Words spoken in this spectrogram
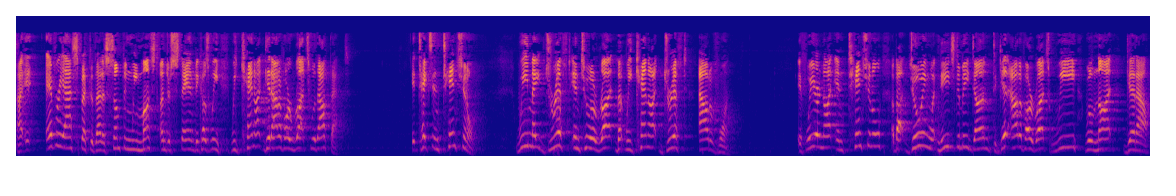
Uh, it, every aspect of that is something we must understand because we, we cannot get out of our ruts without that. It takes intentional. We may drift into a rut, but we cannot drift out of one. If we are not intentional about doing what needs to be done to get out of our ruts, we will not get out.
